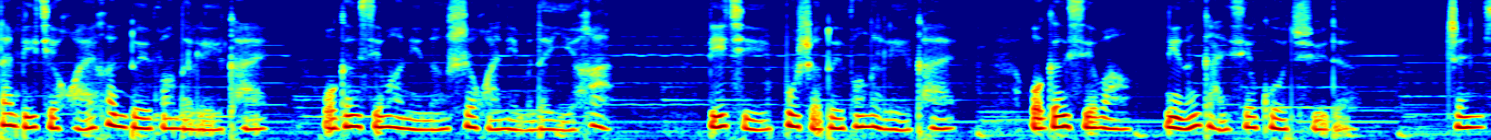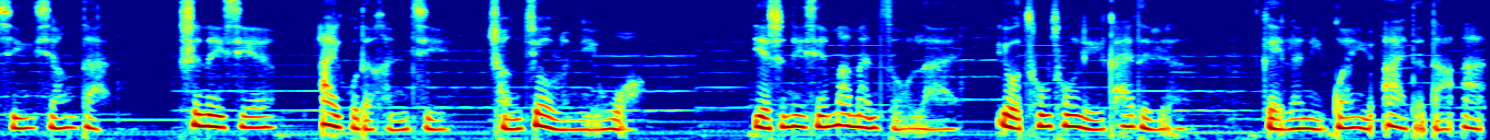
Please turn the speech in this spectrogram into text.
但比起怀恨对方的离开，我更希望你能释怀你们的遗憾；比起不舍对方的离开，我更希望你能感谢过去的真心相待。是那些爱过的痕迹成就了你我，也是那些慢慢走来又匆匆离开的人，给了你关于爱的答案。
